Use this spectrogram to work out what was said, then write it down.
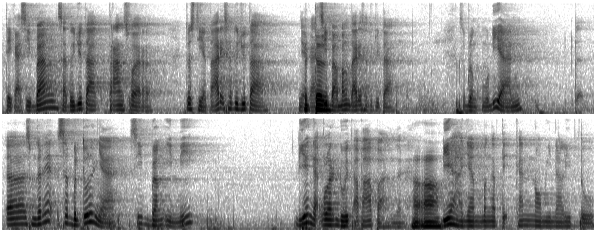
dikasih bank satu juta transfer, terus dia tarik satu juta, ya kan? Betul. Si Bambang tarik satu juta. sebelum kemudian eh, sebenarnya sebetulnya si bank ini dia nggak ngeluarin duit apa-apa sebenarnya. Heeh. Dia hanya mengetikkan nominal itu.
